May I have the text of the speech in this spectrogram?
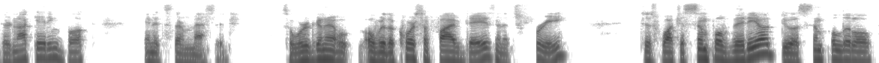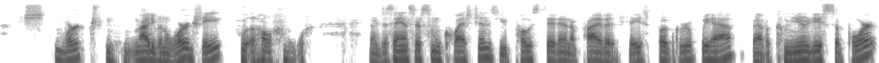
they're not getting booked, and it's their message. So we're going to, over the course of five days, and it's free, just watch a simple video, do a simple little work, not even a worksheet, little, you know, just answer some questions. You post it in a private Facebook group we have. We have a community support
